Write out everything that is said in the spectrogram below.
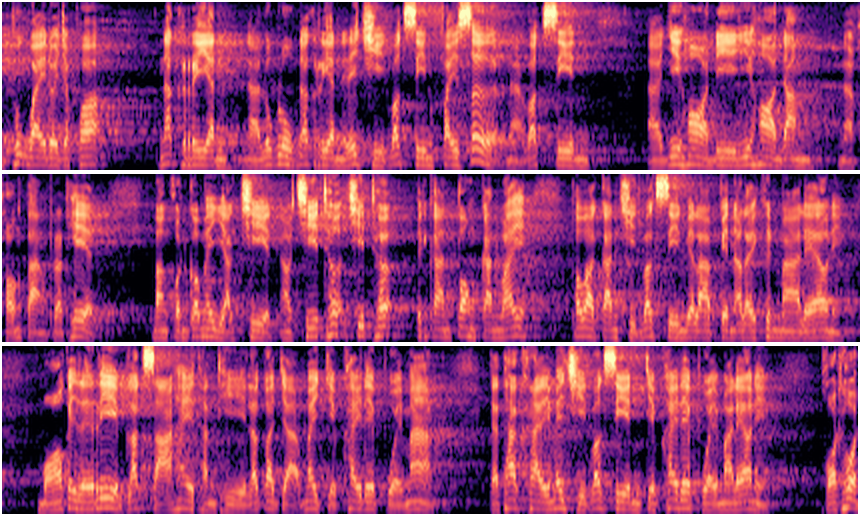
ศทุกวัยโดยเฉพาะ นักเรียนนะลูกๆ นักเรียนได้ฉีดวัคซีนไฟเซอร์นะวัคซีนยี่ห้อดี ยี่ห้อดังนะของต่างประเทศ บางคนก็ไม่อยากฉีดเอาฉีดเถอะฉีดเถอะเป็นการป้องกันไว้ เพราะว่าการฉีดวัคซีนเวลาเป็นอะไรขึ้นมาแล้วนี่หมอก็จะรีบรักษาให้ทันที แล้วก็จะไม่เจ็บไข้ได้ป่วยมาก แต่ถ้าใครไม่ฉีดวัคซีน เจ็บไข้ได้ป่วยมาแล้วนี่ขอโทษ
